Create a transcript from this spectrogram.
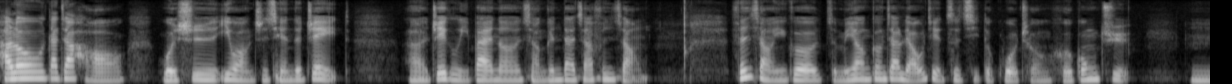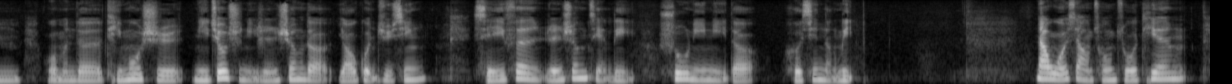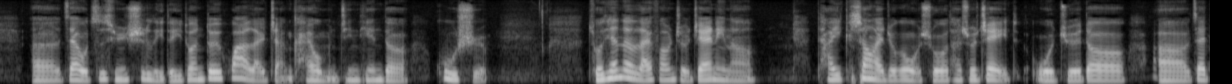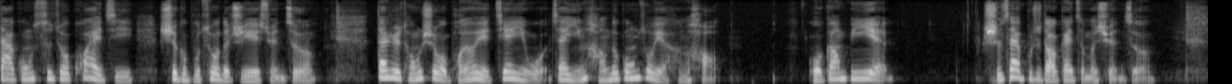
Hello，大家好，我是一往直前的 Jade。啊，这个礼拜呢，想跟大家分享分享一个怎么样更加了解自己的过程和工具。嗯，我们的题目是你就是你人生的摇滚巨星，写一份人生简历，梳理你的核心能力。那我想从昨天，呃，在我咨询室里的一段对话来展开我们今天的故事。昨天的来访者 Jenny 呢，她一上来就跟我说：“她说 Jade，我觉得啊，在大公司做会计是个不错的职业选择，但是同时我朋友也建议我在银行的工作也很好。我刚毕业，实在不知道该怎么选择。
